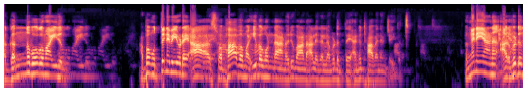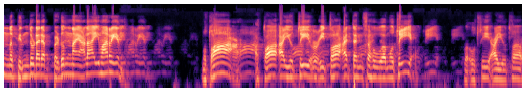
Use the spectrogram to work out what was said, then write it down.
അകന്നു പോകുമായിരുന്നു. അപ്പൊ മുത്തുനബിയുടെ ആ സ്വഭാവ മഹിമ കൊണ്ടാണ് ഒരുപാട് ആളുകൾ അവിടുത്തെ അനുധാവനം ചെയ്തത്. അങ്ങനെയാണ് അവിടുന്ന് പിന്തുടരപ്പെടുന്നയാളായി മാറിയത്. മുത്താഅ. أطاع يطيع إطاعة فهو مطيع. وأطيع يطاع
